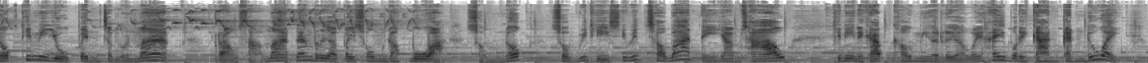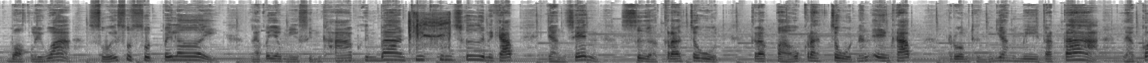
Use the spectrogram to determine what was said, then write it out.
นกที่มีอยู่เป็นจำนวนมาก เราสามารถนั่งเรือไปชมดอกบัว ชมนก ชมวิถีชีวิตชาวบ้านในยามเช้า ที่นี่นะครับเขามีเรือไว้ให้บริการกันด้วย บอกเลยว่าสวยสุดๆไปเลย แล้วก็ยังมีสินค้าพื้นบ้านที่ขึ้นชื่อนะครับ อย่างเช่น เสื่อกระจูด กระเป๋ากระจูดนั่นเองครับ รวมถึงยังมีตะกร้า แล้วก็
